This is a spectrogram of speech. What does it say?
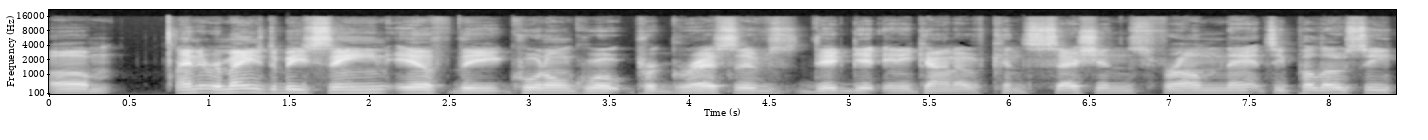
Um, and it remains to be seen if the quote unquote progressives did get any kind of concessions from Nancy Pelosi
